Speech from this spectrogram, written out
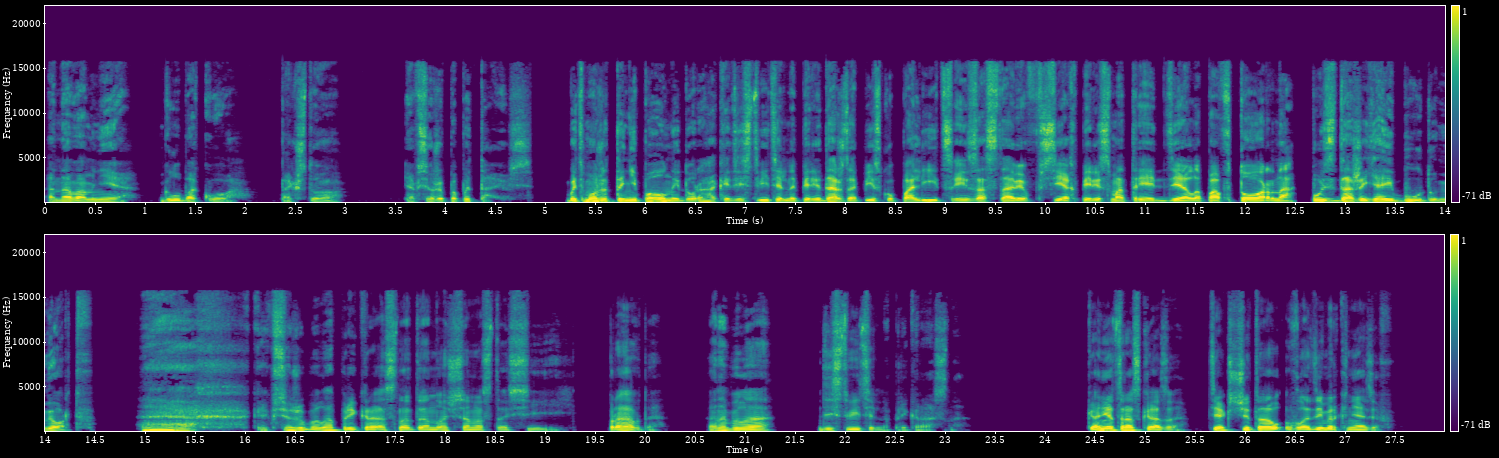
она во мне глубоко, так что я все же попытаюсь. Быть может, ты не полный дурак и действительно передашь записку полиции, заставив всех пересмотреть дело повторно, пусть даже я и буду мертв. Эх, как все же была прекрасна та ночь с Анастасией. Правда, она была действительно прекрасна. Конец рассказа. Текст читал Владимир Князев.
